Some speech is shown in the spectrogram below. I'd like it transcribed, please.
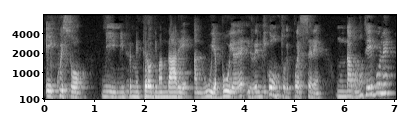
e questo mi, mi, permetterò di mandare a lui, a voi, eh, il rendiconto che può essere un dato notevole.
